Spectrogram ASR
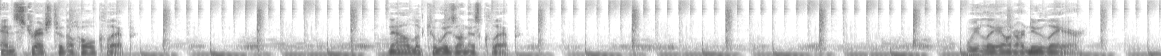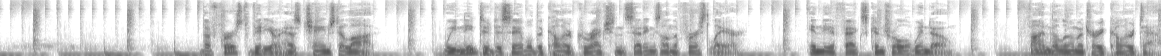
And stretch to the whole clip. Now look who is on this clip. We lay on our new layer. The first video has changed a lot. We need to disable the color correction settings on the first layer. In the Effects Control window, find the Lumetri Color tab,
